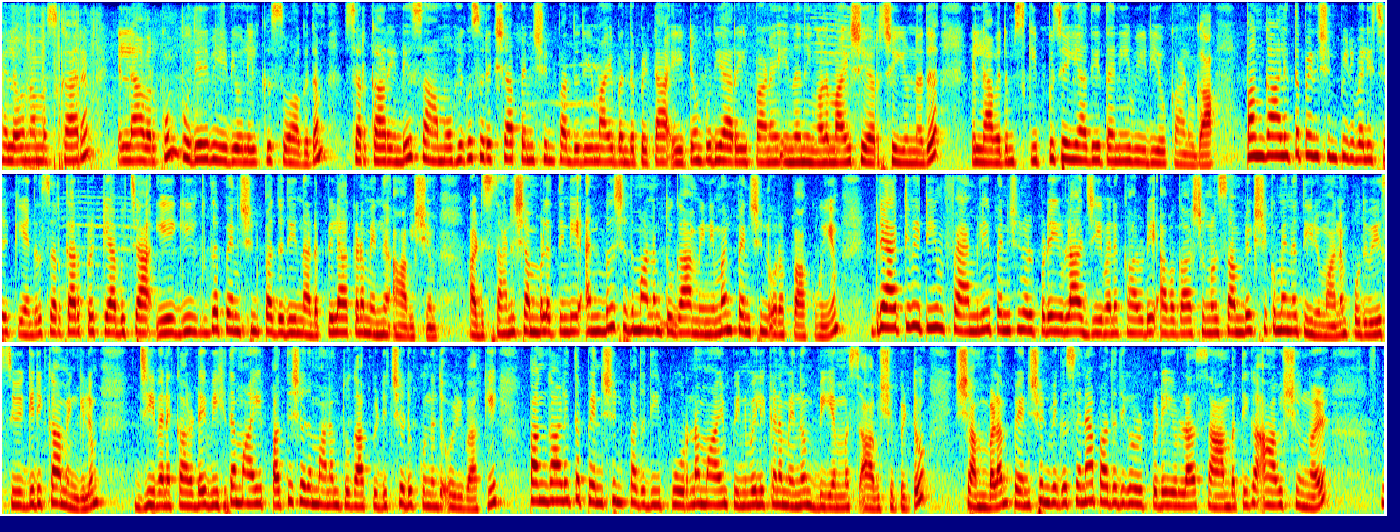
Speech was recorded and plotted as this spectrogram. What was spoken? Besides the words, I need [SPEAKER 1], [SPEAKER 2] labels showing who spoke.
[SPEAKER 1] Hello നമസ്കാരം. എല്ലാവർക്കും പുതിയ വീഡിയോയിലേക്ക് സ്വാഗതം. സർക്കാരിന്റെ സാമൂഹിക സുരക്ഷാ പെൻഷൻ പദ്ധതിയുമായി ബന്ധപ്പെട്ട ഏറ്റവും പുതിയ അറിയിപ്പാണ് ഇന്ന് നിങ്ങളുമായി ഷെയർ ചെയ്യുന്നത്. എല്ലാവരും സ്കിപ്പ് ചെയ്യാതെ തന്നെ വീഡിയോ കാണുക. പങ്കാളിത്ത പെൻഷൻ പിൻവലിച്ച് കേന്ദ്ര സർക്കാർ പ്രഖ്യാപിച്ച ഏകീകൃത പെൻഷൻ പദ്ധതി നടപ്പിലാക്കണമെന്ന് ആവശ്യം. അടിസ്ഥാന ശമ്പളത്തിന്റെ അൻപത് ശതമാനം തുക മിനിമം പെൻഷൻ ഉറപ്പാക്കുകയും ഗ്രാറ്റുവിറ്റിയും ഫാമിലി പെൻഷൻ ഉൾപ്പെടെയുള്ള ജീവനക്കാരുടെ അവകാശങ്ങൾ സംരക്ഷിക്കുമെന്ന തീരുമാനം പൊതുവെ സ്വീകരിക്കാമെങ്കിലും ജീവനക്കാരുടെ വിഹിതമായി പത്ത് ശതമാനം തുക പിടിച്ചെടുക്കുന്നത് ഒഴിവാക്കി പങ്കാളിത്ത പെൻഷൻ പദ്ധതി പൂർണമായും പിൻവലിക്കണമെന്നും ബി എം എസ് ആവശ്യപ്പെട്ടു. ശമ്പളം പെൻഷൻ വികസന പദ്ധതികൾ ഉൾപ്പെടെയുള്ള സാമ്പത്തിക ആവശ്യങ്ങൾ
